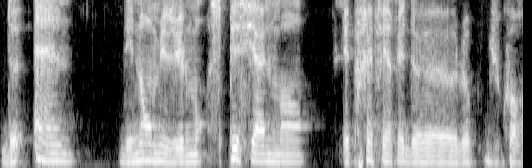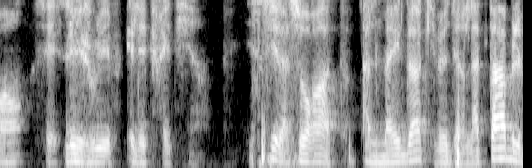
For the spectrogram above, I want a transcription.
de haine des non-musulmans, spécialement les préférés du Coran, c'est les juifs et les chrétiens. Ici, la sourate Al-Maïda, qui veut dire la table,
